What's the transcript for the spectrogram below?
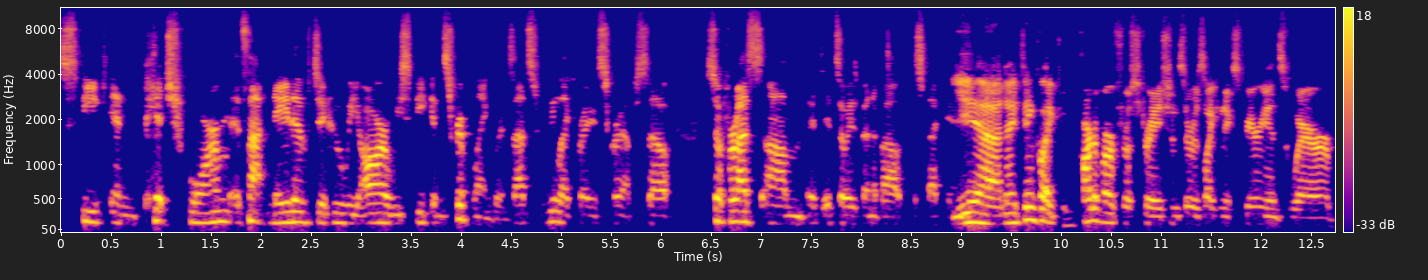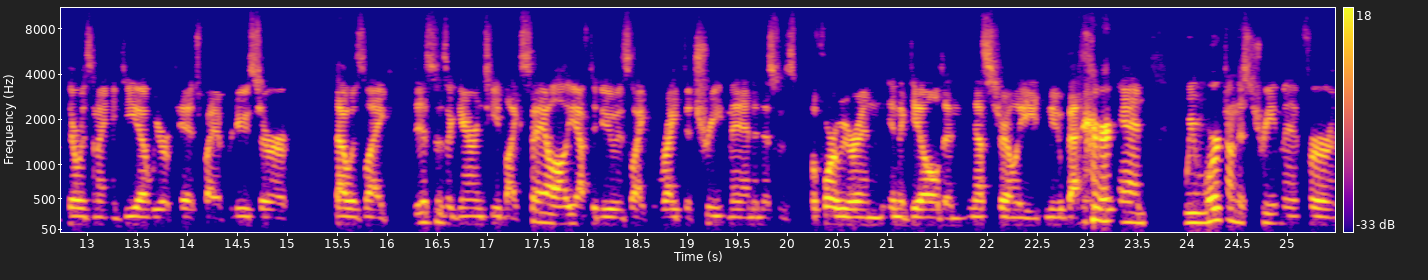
speak in pitch form. It's not native to who we are. We speak in script language. That's we like writing scripts. So so for us, um, it, it's always been about the spec. Yeah, and I think like part of our frustrations, there was like an experience where there was an idea we were pitched by a producer that was like, this is a guaranteed like sale. All you have to do is like write the treatment, and this was before we were in in the guild and necessarily knew better. And we worked on this treatment for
